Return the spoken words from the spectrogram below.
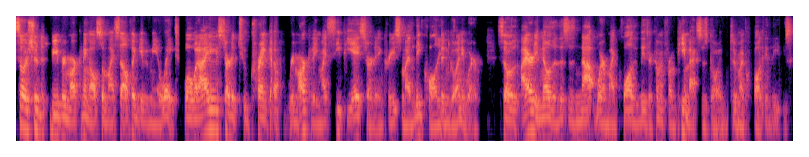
So it should be remarketing also myself and giving me a weight. Well, when I started to crank up remarketing, my CPA started to increase. My lead quality didn't go anywhere. So I already know that this is not where my quality leads are coming from. PMAX is going through my quality leads.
